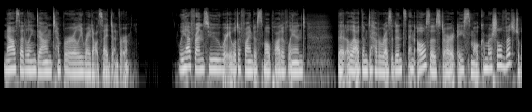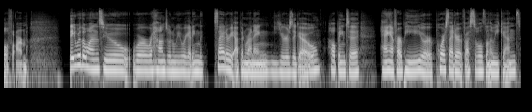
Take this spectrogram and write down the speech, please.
now settling down temporarily right outside Denver. We have friends who were able to find a small plot of land that allowed them to have a residence and also start a small commercial vegetable farm. They were the ones who were around when we were getting the cidery up and running years ago, helping to hang FRP or pour cider at festivals on the weekends.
